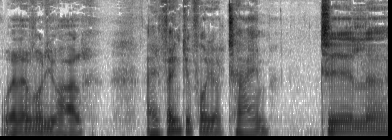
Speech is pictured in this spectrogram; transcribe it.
wherever you are. I thank you for your time. Till uh,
